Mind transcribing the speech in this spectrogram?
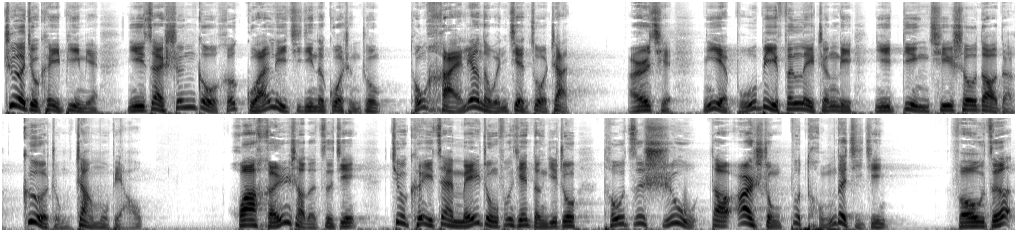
这就可以避免你在申购和管理基金的过程中同海量的文件作战，而且你也不必分类整理你定期收到的各种账目表，花很少的资金就可以在每种风险等级中投资十五到二十种不同的基金。否则，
